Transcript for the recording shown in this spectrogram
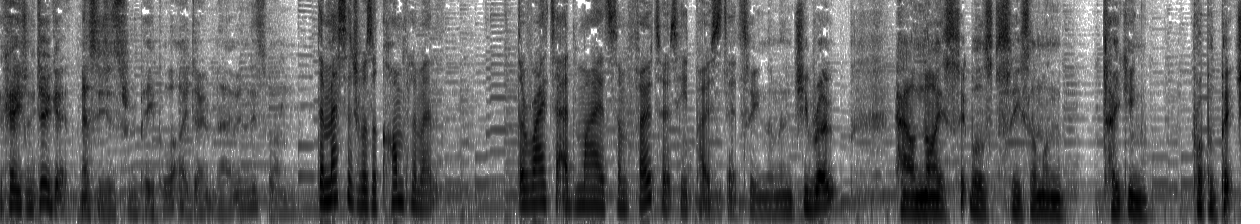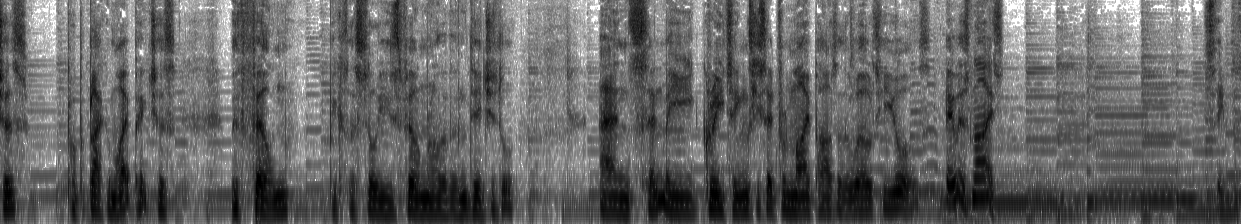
occasionally do get messages from people that I don't know. And this one. The message was a compliment. The writer admired some photos he'd posted. I'd seen them, and she wrote how nice it was to see someone taking proper pictures, proper black and white pictures, with film, because I still use film rather than digital and sent me greetings, he said, from my part of the world to yours. It was nice. Seems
